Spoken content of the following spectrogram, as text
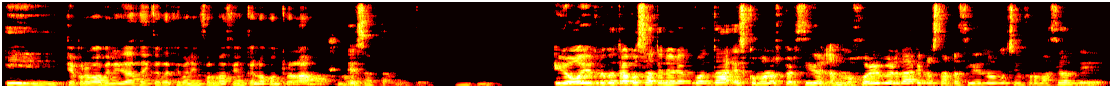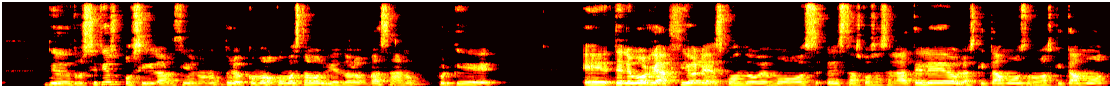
y... ¿Qué probabilidad hay que reciban información que no controlamos, no? Exactamente. Y luego yo creo que otra cosa a tener en cuenta es cómo nos perciben. A lo mejor es verdad que no están recibiendo mucha información de, de otros sitios, o si la reciben o no, pero cómo, cómo estamos viéndolo en casa, ¿no? Porque eh, tenemos reacciones cuando vemos estas cosas en la tele, o las quitamos o no las quitamos,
